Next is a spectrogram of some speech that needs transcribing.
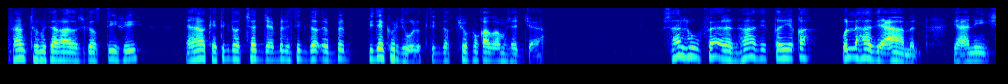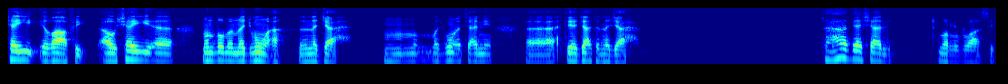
فهمتوا المثال هذا إيش قصدي فيه؟ يعني أوكي تقدر تشجع باللي تقدر بيديك ورجولك تقدر تشوف مقاطع مشجعة. بس هل هو فعلا هذه الطريقة ولا هذه عامل؟ يعني شيء إضافي أو شيء آه، من ضمن مجموعة للنجاح. مجموعة يعني آه، احتياجات النجاح. فهذه أشياء اللي تمر براسي.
